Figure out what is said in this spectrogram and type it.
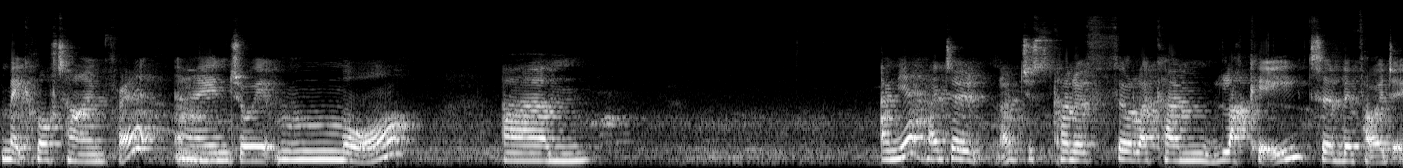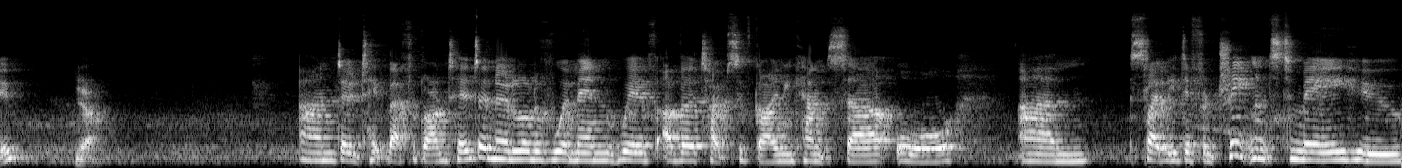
make more time for it and I enjoy it more. Um, and yeah, I don't. I just kind of feel like I'm lucky to live how I do, Yeah. and don't take that for granted. I know a lot of women with other types of gynae cancer or um, slightly different treatments to me who,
